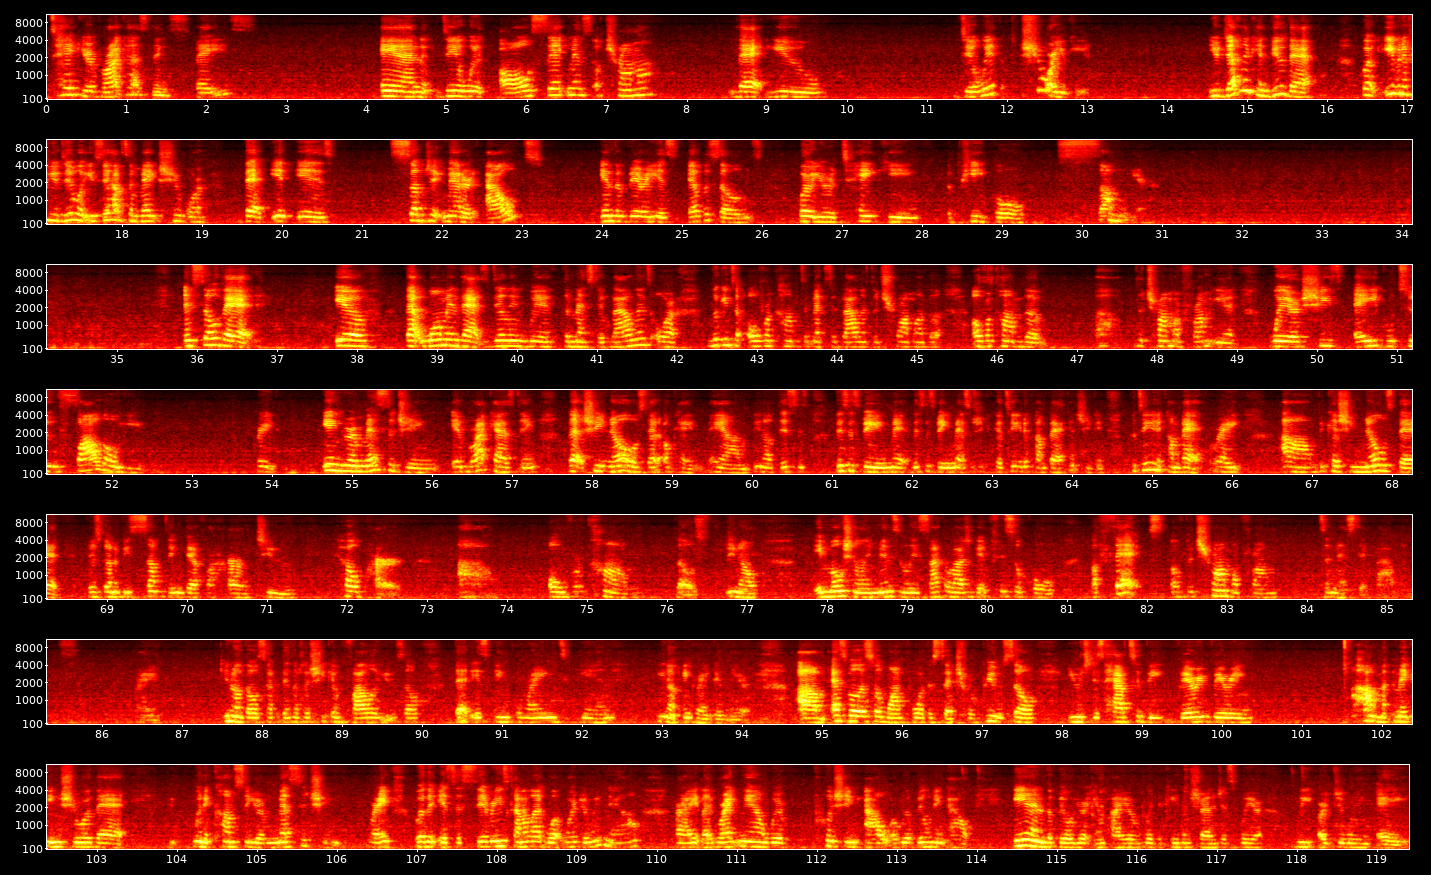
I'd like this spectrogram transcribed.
take your broadcasting space and deal with all segments of trauma that you deal with? Sure, you can. You definitely can do that. But even if you do it, you still have to make sure that it is subject mattered out in the various episodes where you're taking the people somewhere. And so that if that woman that's dealing with domestic violence or looking to overcome domestic violence, the trauma, the overcome the uh, the trauma from it, where she's able to follow you, right, in your messaging in broadcasting, that she knows that okay, bam, you know, this is this is being met, this is being met, so she can continue to come back and she can continue to come back, right? Um, because she knows that there's going to be something there for her to help her um, overcome those, you know, emotionally, mentally, psychologically, and physical effects of the trauma from domestic violence, right? You know, those type of things, so she can follow you. So that is ingrained in, you know, ingrained in there, um, as well as the one for the sexual abuse. So you just have to be very, very um, making sure that when it comes to your messaging, right? Whether it's a series, kind of like what we're doing now, right? Like right now, we're pushing out or we're building out in the Build Your Empire with the Kingdom Strategist, where we are doing a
